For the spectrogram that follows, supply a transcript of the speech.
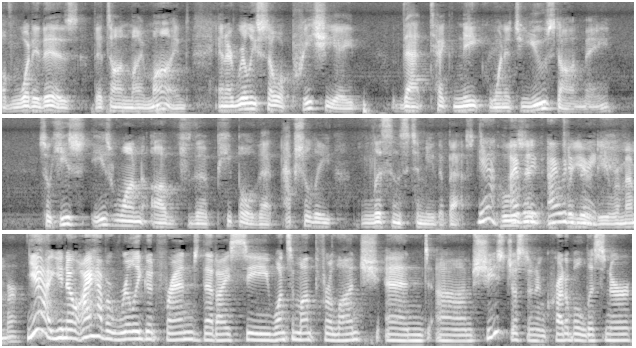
of what it is that's on my mind, and I really so appreciate that technique when it's used on me. So he's he's one of the people that actually listens to me the best. Yeah, who is I would- it I would for you? Do you remember? Yeah, you know, I have a really good friend that I see once a month for lunch, and um, she's just an incredible listener.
